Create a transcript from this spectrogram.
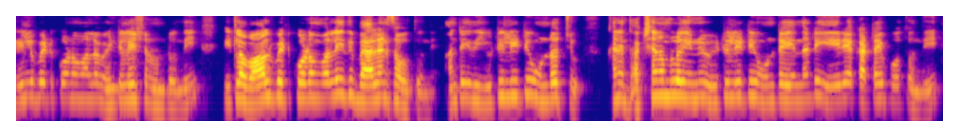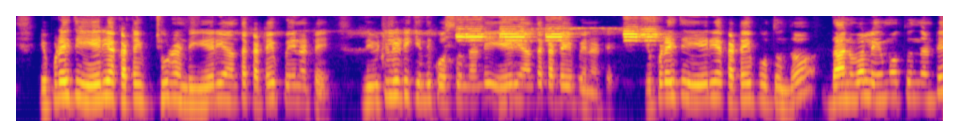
గ్రిల్ పెట్టుకోవడం వల్ల వెంటిలేషన్ ఉంటుంది. ఇట్లా వాల్ పెట్టుకోవడం వల్ల ఇది బ్యాలెన్స్ అవుతుంది. అంటే ఇది యూటిలిటీ ఉండొచ్చు. కానీ దక్షిణంలో యూటిలిటీ ఉంటే ఏంటంటే ఏరియా కట్ అయిపోతుంది. ఎప్పుడైతే ఏరియా కట్ అయి చూడండి ఏరియా అంతా కట్ అయిపోయినట్టే. ఇది యూటిలిటీ కిందికి వస్తుందండి ఏరియా అంతా కట్ అయిపోయినట్టే. ఎప్పుడైతే ఏరియా కట్ అయిపోతుందో దానివల్ల ఏమవుతుందంటే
